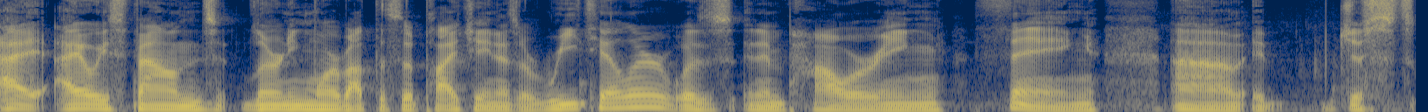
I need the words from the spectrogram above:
I, I always found learning more about the supply chain as a retailer was an empowering thing. Um, it just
